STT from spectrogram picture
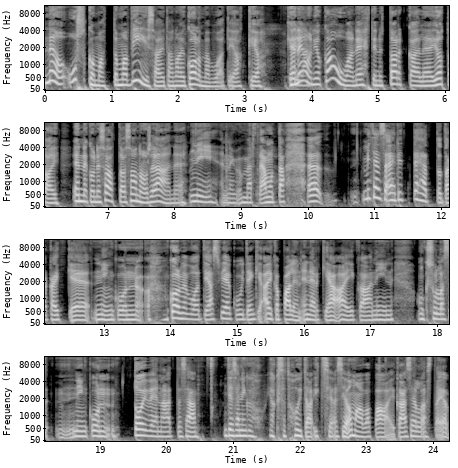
ne on uskomattoman viisaita noin kolmevuotiaakki jo. Kyllä. Ja ne on jo kauan ehtinyt tarkkailemaan jotain ennen kuin ne saattaa sanoa se ääneen. Niin, ennen kuin ymmärtää. Mutta äh, miten sä ehdit tehdä tota kaikkea, niin kun kolmevuotias vie kuitenkin aika paljon energiaa aikaa, niin onko sulla se, niin kun toiveena, että sä, miten sä niin jaksat hoitaa itseäsi ja omaa vapaa-aikaa sellaista ja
